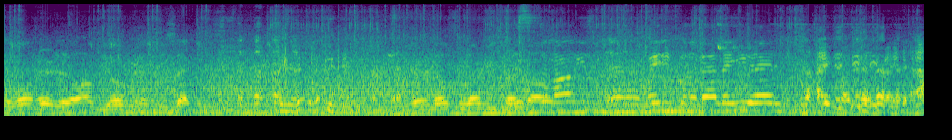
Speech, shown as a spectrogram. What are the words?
It won't hurt, it'll all be over in a few seconds. there are no celebrities This is the longest uh, waiting for the valet you had in your life, I'll tell you right now.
